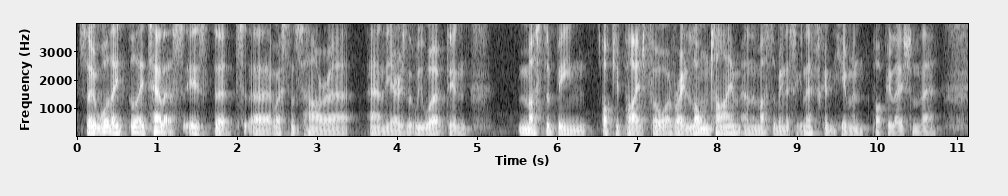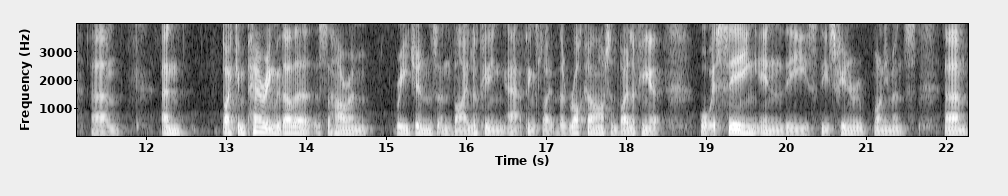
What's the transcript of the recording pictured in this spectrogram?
So what they what they tell us is that uh, Western Sahara and the areas that we worked in must have been occupied for a very long time, and there must have been a significant human population there. Um, and by comparing with other Saharan regions, and by looking at things like the rock art, and by looking at what we're seeing in these these funerary monuments, um,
